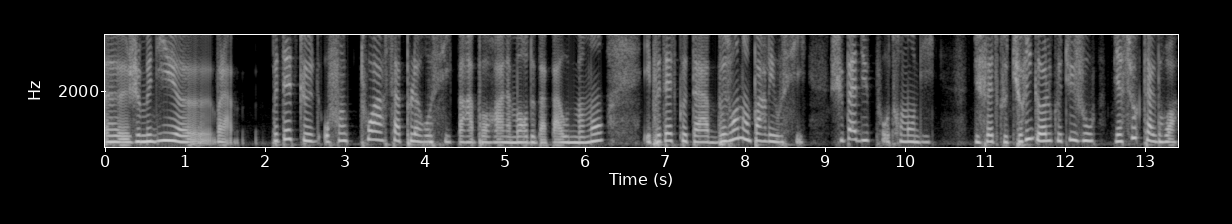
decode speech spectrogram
euh, je me dis, euh, voilà, peut-être que au fond, toi, ça pleure aussi par rapport à la mort de papa ou de maman, et peut-être que tu as besoin d'en parler aussi. Je suis pas dupe, autrement dit du fait que tu rigoles, que tu joues. Bien sûr que tu as le droit.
